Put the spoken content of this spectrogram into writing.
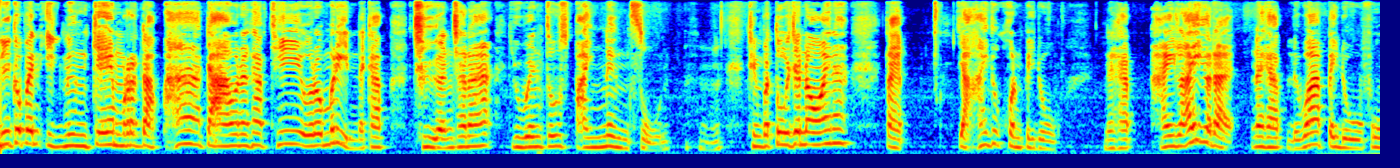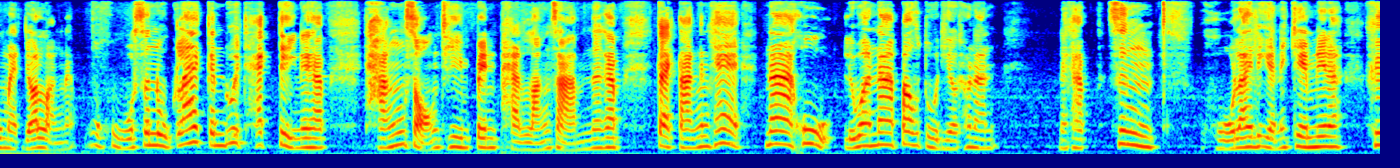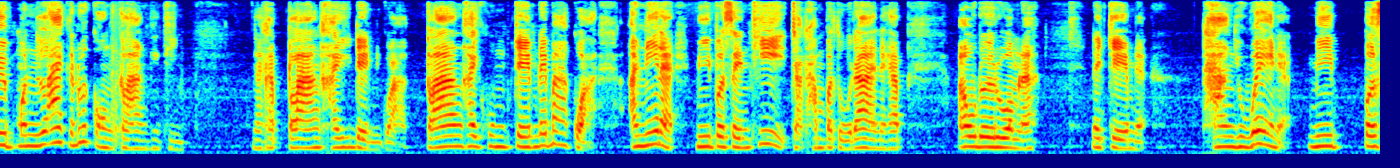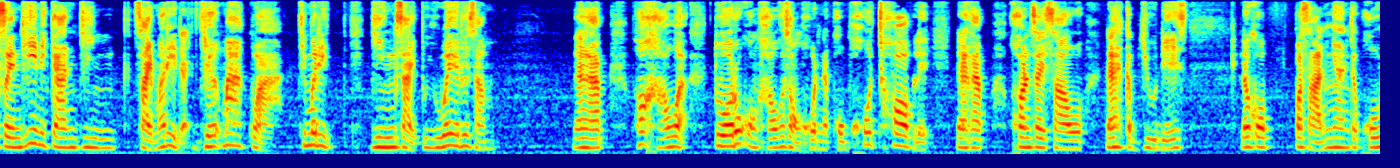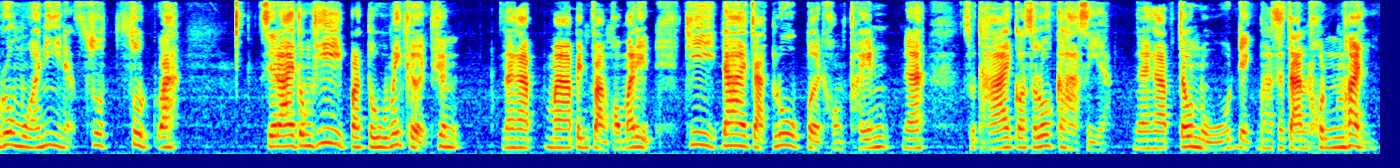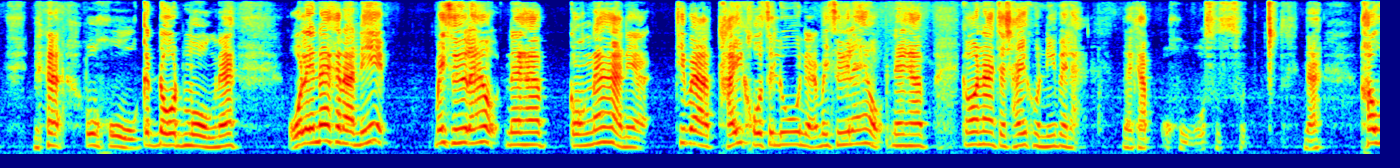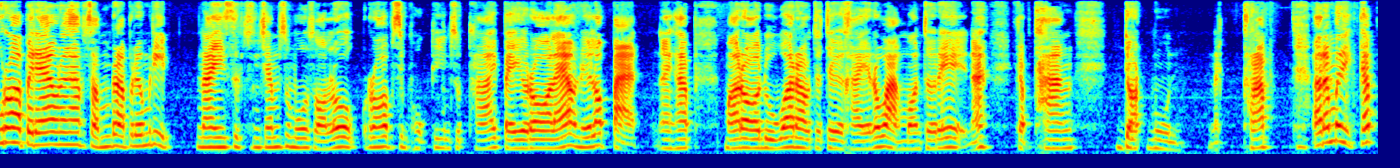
นี่ก็เป็นอีกหนึ่งเกมระดับ 5 ดาวนะครับ ที่โรมารินนะครับเฉือนชนะยูเวนตุสไป 1-0 ถึงประตูจะน้อยนะ แต่อยากให้ทุกคนไปดูนะครับไฮไลท์ก็ได้นะครับ หรือว่าไปดูฟูลแมตย้อนหลังนะ โอ้โห สนุกแลกกันด้วยแท็กติกนะครับ ทั้ง 2 ทีมเป็นแผ่นหลัง 3 นะครับ แตกต่างกันแค่หน้าคู่หรือว่าหน้าเป้าตัวเดียวเท่านั้นนะครับ ซึ่งโอ้โหรายละเอียดในเกมนี้นะ คือมันแลกกันด้วยกองกลางจริงๆ นะครับกลางใครเด่นกว่า กลางใครคุมเกมได้มากกว่า อันนี้แหละมีเปอร์เซ็นต์ที่จะทำประตูได้นะครับ เอาโดยรวมนะ ในเกมเนี่ยทางยูเว่เนี่ยมีเปอร์เซ็นต์ที่ในการยิงใส่มาริดอะเยอะมากกว่า ที่มาริดยิงใส่ยูเว่ด้วยซ้ำนะครับ เพราะเขาอะตัวรุกของเขาสองคนนะผมโคตรชอบเลยนะครับ คอนไซเซานะกับยูดิสแล้วก็ประสานงานกับโคโรมัวนี่เนี่ย สุดๆว่ะ เสียดายตรงที่ประตูไม่เกิดขึ้น นะครับมาเป็นฝั่งของมาริดที่ได้จากลูกเปิดของเทรนต์นะสุดท้ายกอนซาโลกลาเซียนะครับ เจ้าหนูเด็กมหัศจรรย์คนใหม่นะโอ้โห กระโดดมงนะ โอเล่นได้ขนาดนี้ไม่ซื้อแล้วนะครับ กองหน้าเนี่ย ที่แบบไทโคเซลูเนี่ยไม่ซื้อแล้วนะครับ ก็น่าจะใช้คนนี้ไปแหละนะครับ โอ้โห สุดๆนะเข้ารอบไปแล้วนะครับสำหรับเรอัลมาดริด ในศึกชิงแชมป์สโมสรโลกรอบ 16 ทีมสุดท้ายไปรอแล้วในรอบ 8 นะครับ มารอดูว่าเราจะเจอใครระหว่างมอนเตเร่นะ กับทางดอทมูลนะครับอารามาดริดครับ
